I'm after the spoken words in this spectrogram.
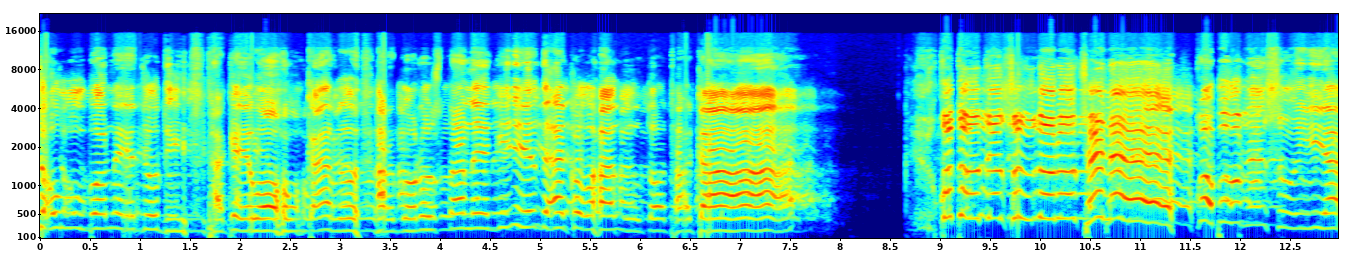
যৌবনে যদি থাকে অহংকার, আর গরস্থানে গিয়ে দেখো হাল তো থাকা কত যে সুন্দর ছেলে কবরে শুইয়া,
